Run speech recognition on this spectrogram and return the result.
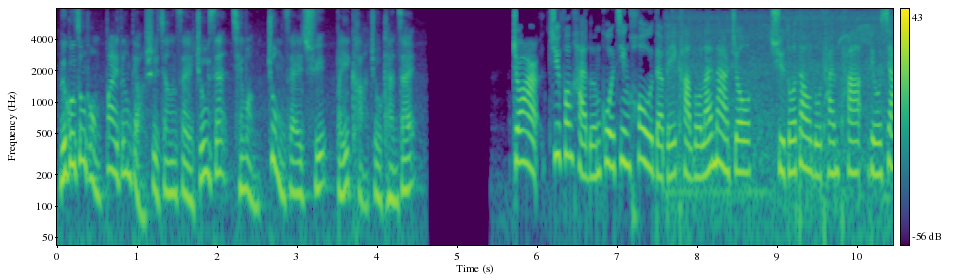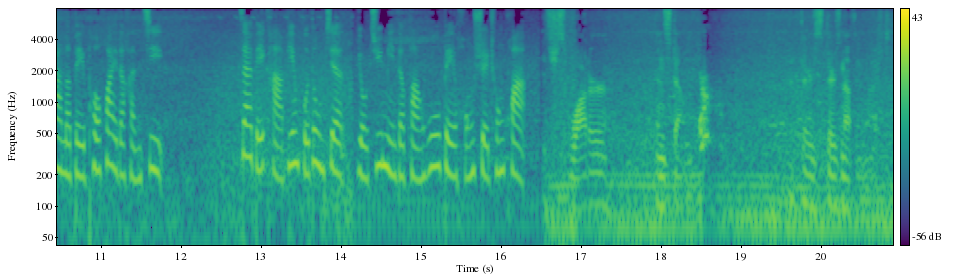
美国总统拜登表示，将在周三前往重灾区北卡州看灾。周二，飓风海伦过境后的北卡罗来纳州，许多道路坍塌，留下了被破坏的痕迹。在北卡蝙蝠洞镇，有居民的房屋被洪水冲垮。It's just water and stone. There's there's nothing left.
